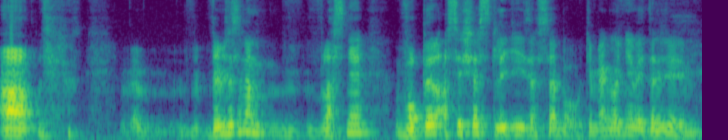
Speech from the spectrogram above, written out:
A vím, že se nám vlastně vopil asi šest lidí za sebou, tím jak hodně vydržím.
